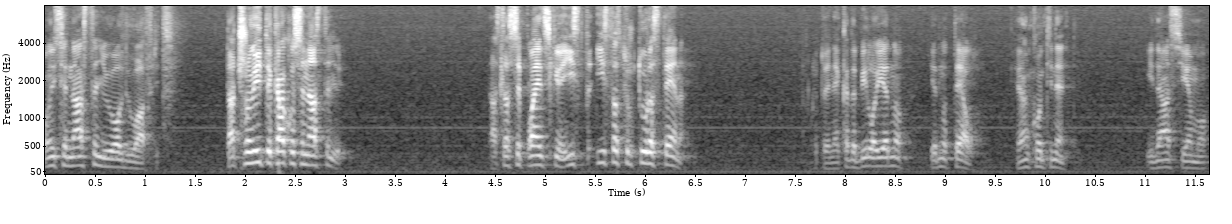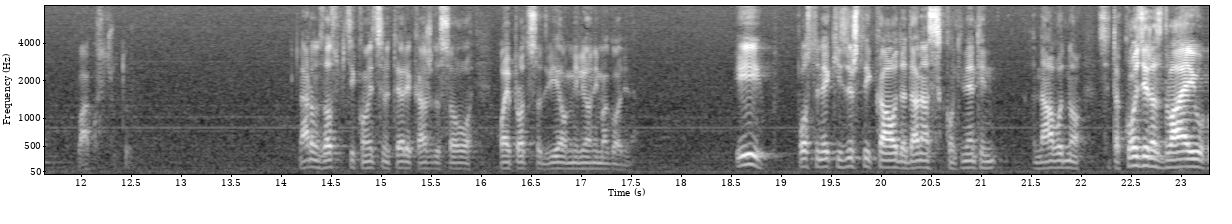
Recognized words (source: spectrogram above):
oni se nastavljaju ovde u Africi. Tačno vidite kako se nastavljaju. Nastavlja se planinski venci, ista, ista struktura stena. Dakle, to je nekada bilo jedno, jedno telo, jedan kontinent. I danas imamo ovakvu strukturu. Naravno, zastupci konvencionalne teorije kažu da se ovo, ovaj proces odvijao milionima godina. I postoje neki izveštaj kao da danas kontinenti navodno se takođe razdvajaju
